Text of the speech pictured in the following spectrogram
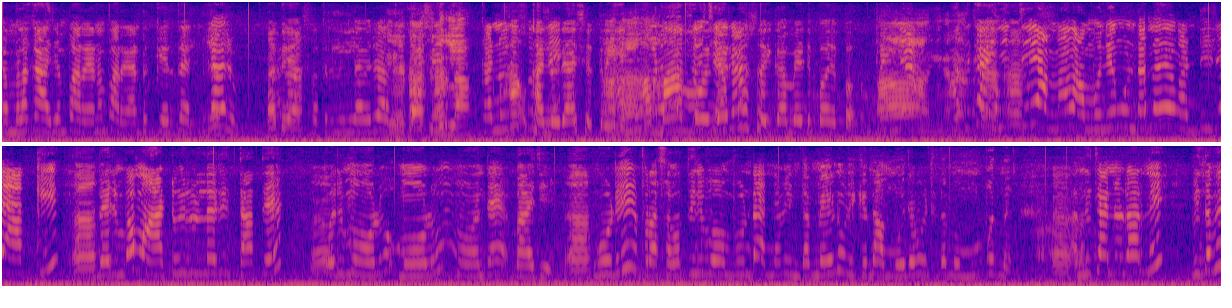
നമ്മളെ കാര്യം പറയണം പറയാണ്ടിരിക്കരുത് എല്ലാരും കണ്ണൂർ ആശുപത്രിയിൽ അമ്മ അമ്മൂനെ പ്രസവിക്കാൻ വേണ്ടി പോയപ്പോ. ആ അങ്ങനെ. അത് കഴിഞ്ഞിട്ട് അമ്മ അമ്മുനെയും കൊണ്ടുവന്ന് വണ്ടിയിലാക്കി. വരുമ്പോ മാട്ടൂരുള്ളൊരു ഇത്താത്തെ ഒരു മോളും മോളും മോന്റെ ഭാര്യയും കൂടി പ്രസവത്തിന് പോകുമ്പോണ്ട് അന്നെ വിന്തമ്മേന്ന് വിളിക്കുന്ന അമ്മൂന്റെ വീട്ടിന്റെ മുമ്പെന്ന് എന്നിട്ട് എന്നോട് പറഞ്ഞ് വിന്തമ്മ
